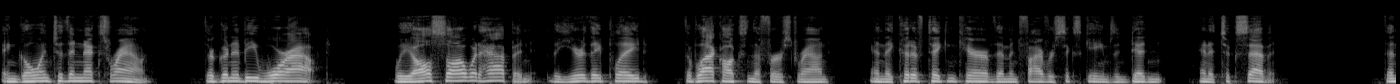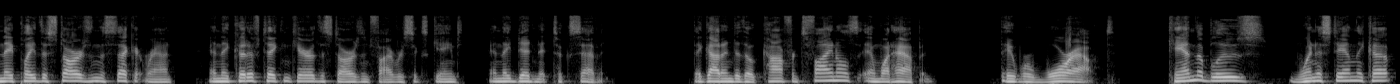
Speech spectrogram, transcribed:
and go into the next round, they're going to be wore out. We all saw what happened the year they played the Blackhawks in the first round, and they could have taken care of them in five or six games and didn't, and it took seven. Then they played the Stars in the second round, and they could have taken care of the Stars in five or six games, and they didn't. It took seven. They got into the conference finals, and what happened? They were wore out. Can the Blues win a Stanley Cup?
